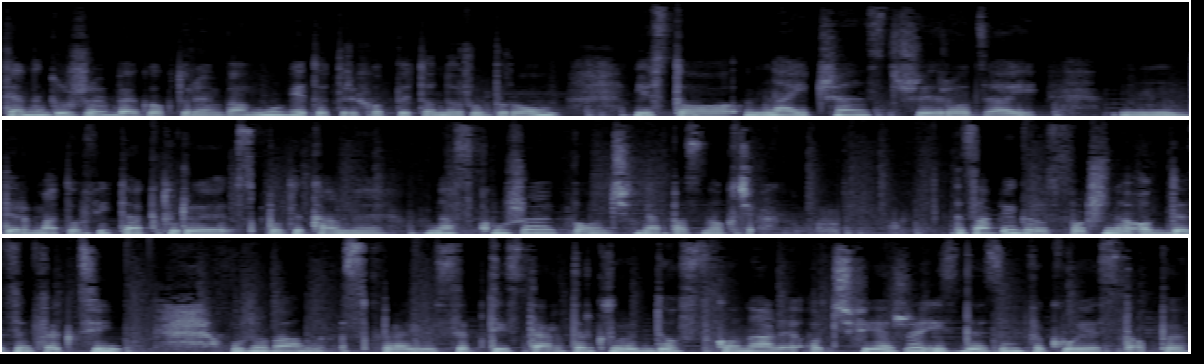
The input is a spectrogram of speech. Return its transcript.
Ten grzybek, o którym Wam mówię, to Trichopyton rubrum. Jest to najczęstszy rodzaj mm, dermatofita, który spotykamy na skórze bądź na paznokciach. Zabieg rozpocznę od dezynfekcji. Używam sprayu Septistarter, który doskonale odświeży i zdezynfekuje stopy.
